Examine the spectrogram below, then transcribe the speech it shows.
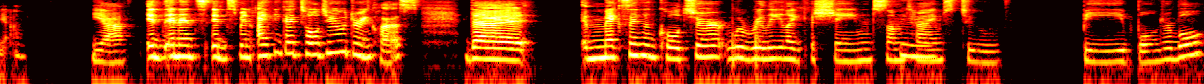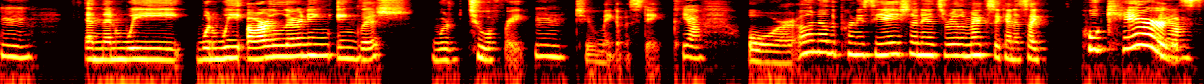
yeah. Yeah. It, and it's it's been I think I told you during class that Mexican culture we're really like ashamed sometimes to be vulnerable. Mm. And then we when we are learning English, we're too afraid Mm. to make a mistake. Yeah. Or oh no, the pronunciation it's really Mexican. It's like who cares?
